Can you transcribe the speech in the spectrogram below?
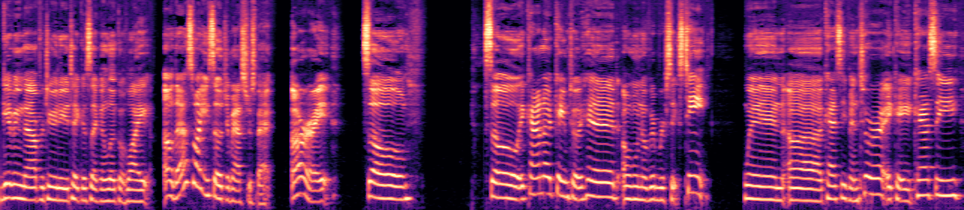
giving the opportunity to take a second look of like, oh, that's why you sold your masters back. All right. So so it kind of came to a head on November 16th when uh Cassie Ventura, aka Cassie,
